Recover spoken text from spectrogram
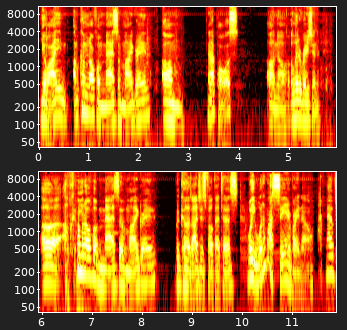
Yo, I'm I'm coming off a massive migraine. Um, can I pause? Oh no, alliteration. Uh, I'm coming off a massive migraine because I just felt that test. Wait, what am I saying right now? I have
